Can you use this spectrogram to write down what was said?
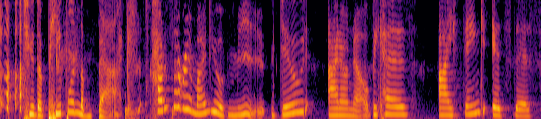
to the people in the back. How does that remind you of me? Dude, I don't know because I think it's this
